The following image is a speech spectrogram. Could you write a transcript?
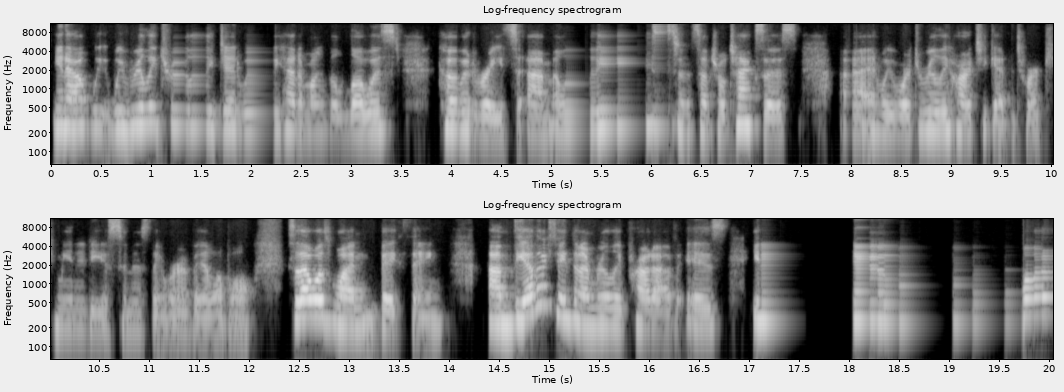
You know, we, we really truly did. We, we had among the lowest COVID rates, um, at least in Central Texas. Uh, and we worked really hard to get into our community as soon as they were available. So that was one big thing. Um, the other thing that I'm really proud of is, you know, one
